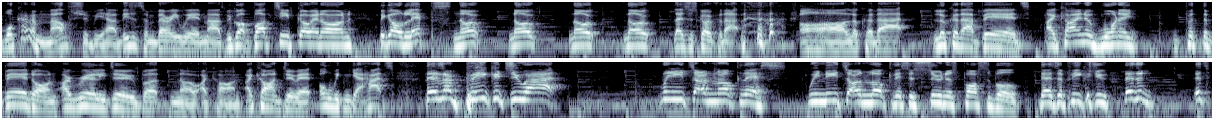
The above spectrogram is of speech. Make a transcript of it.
What kind of mouth should we have? These are some very weird mouths. We've got buck teeth going on. Big old lips. Nope. Nope. Nope. Nope. Let's just go for that. oh, look at that. Look at that beard. I kind of want to put the beard on. I really do, but no, I can't. I can't do it. Oh, we can get hats. There's a Pikachu hat! We need to unlock this. We need to unlock this as soon as possible. There's a Pikachu. There's a... There's,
